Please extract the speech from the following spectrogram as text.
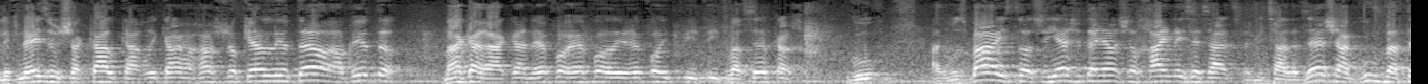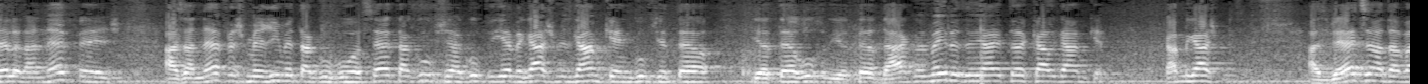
לפני זה הוא שקל כך וכך, אחר שוקל יותר, הרבה יותר. מה קרה כאן? איפה, איפה, איפה התווסף כך גוף? אז מוסבר איסטו שיש את העניין של חי נסס עצמי. מצד הזה שהגוף בטל אל הנפש, אז הנפש מרים את הגוף, הוא עושה את הגוף שהגוף יהיה בגשמיס גם כן, גוף יותר, יותר רוחני, יותר דק, ומילא זה יהיה יותר קל גם כן, גם בגשמיס. אז בעצם הדבר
